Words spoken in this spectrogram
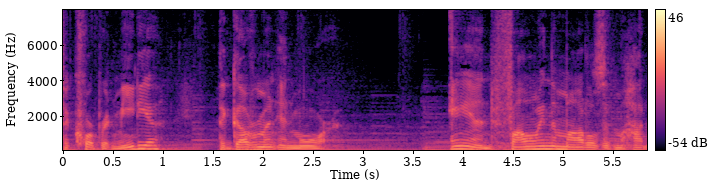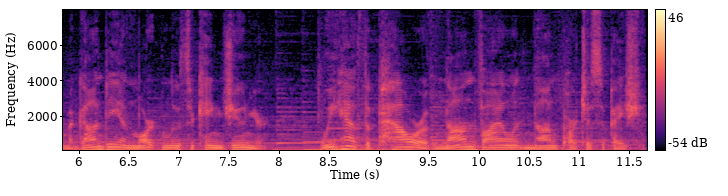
the corporate media, the government, and more. And following the models of Mahatma Gandhi and Martin Luther King Jr., we have the power of nonviolent non participation.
